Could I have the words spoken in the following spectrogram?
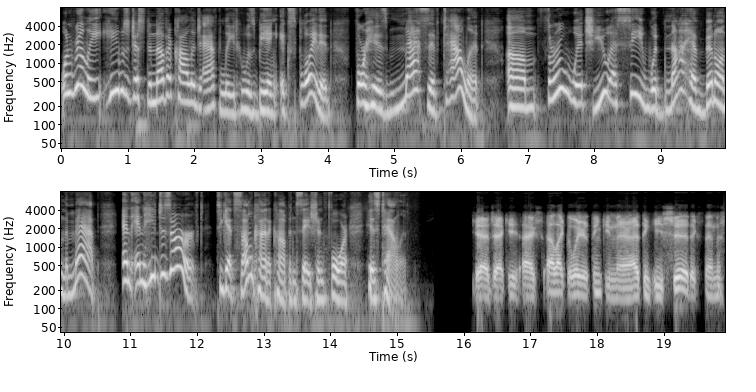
when really he was just another college athlete who was being exploited for his massive talent um, through which USC would not have been on the map and and he deserved to get some kind of compensation for his talent. Yeah, Jacquie, I, I like the way you're thinking there. I think he should extend this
